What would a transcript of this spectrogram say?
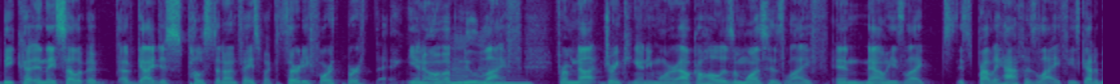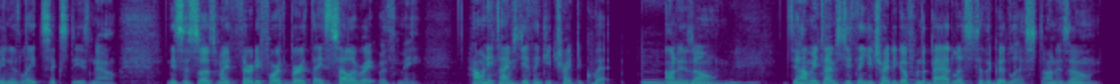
because and they celebrate a, guy just posted on facebook 34th birthday you know of mm-hmm. new life from not drinking anymore. Alcoholism was his life and now he's like it's probably half his life. He's got to be in his late 60s now. He says so it's my 34th birthday celebrate with me. How many times do you think he tried to quit mm-hmm. on his own? Mm-hmm. how many times do you think he tried to go from the bad list to the good list on his own?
